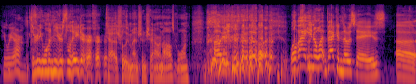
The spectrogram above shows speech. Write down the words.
here we are, 31 years later. Casually mentioned Sharon Osbourne. Oh, yeah. well, that you know what? Back in those days, uh,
